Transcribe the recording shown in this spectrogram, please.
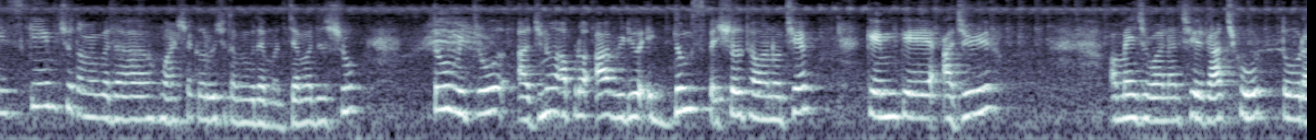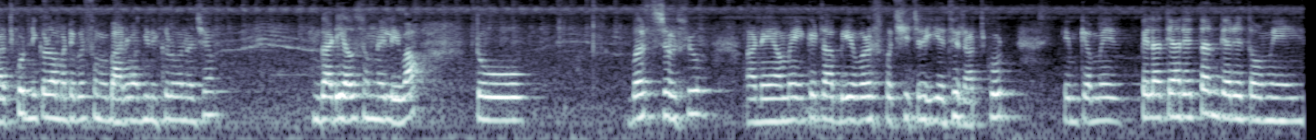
ગાઈસ કેમ છો તમે બધા? હું આશા કરું છું તમે બધા મજામાં જશો તો મિત્રો, આજનો આપણો આ વીડિયો એકદમ સ્પેશિયલ થવાનો છે. કેમ કે આજે અમે જવાના છે રાજકોટ. તો રાજકોટ નીકળવા માટે બસ અમે બાર વાગે નીકળવાના છે. ગાડી આવશે અમને લેવા. તો બસ જશું. અને અમે કેટલા બે વર્ષ પછી જઈએ છીએ રાજકોટ. કેમ કે અમે પહેલાં ત્યાં રહેતા ને ત્યારે તો અમે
